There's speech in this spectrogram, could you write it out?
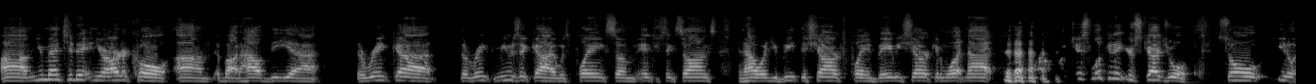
Um, you mentioned it in your article um, about how the uh, the rink uh, the rink music guy was playing some interesting songs, and how when you beat the Sharks, playing Baby Shark and whatnot. uh, just looking at your schedule, so you know,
